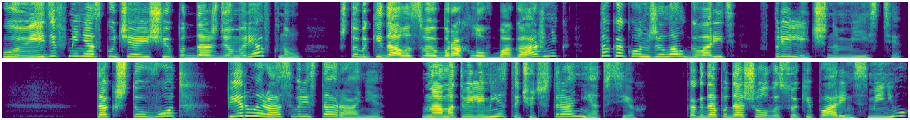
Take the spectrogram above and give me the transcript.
Увидев меня, скучающую под дождем, рявкнул, чтобы кидала свое барахло в багажник, так как он желал говорить в приличном месте. Так что вот, первый раз в ресторане. Нам отвели место чуть в стороне от всех. Когда подошел высокий парень с меню,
